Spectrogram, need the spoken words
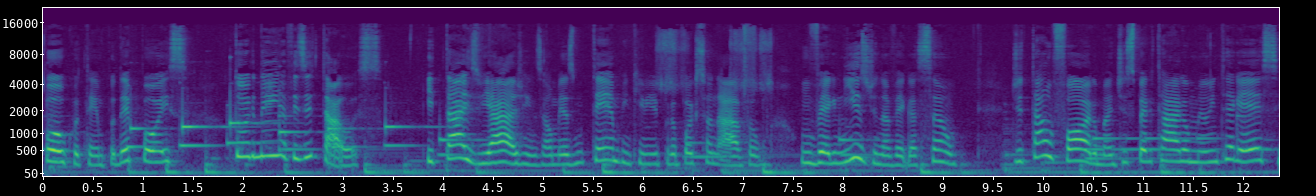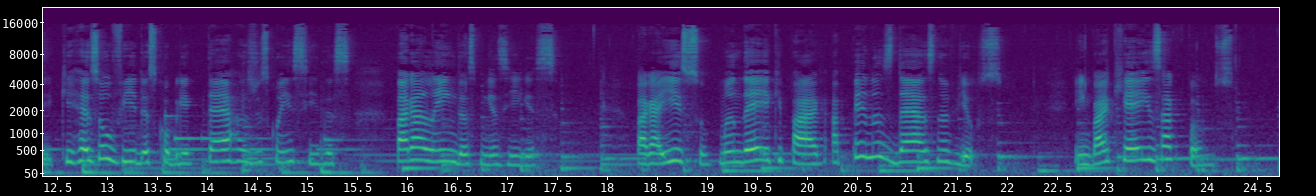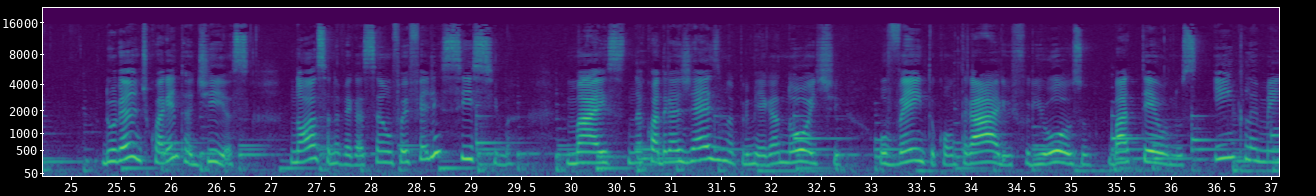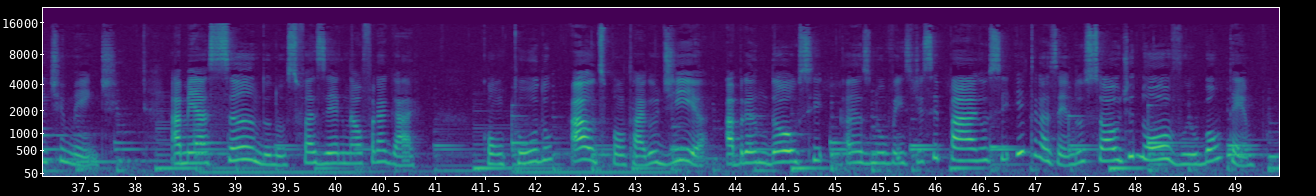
Pouco tempo depois, tornei a visitá-las. E tais viagens, ao mesmo tempo em que me proporcionavam um verniz de navegação, de tal forma despertaram meu interesse que resolvi descobrir terras desconhecidas para além das minhas ilhas. Para isso, mandei equipar apenas dez navios. Embarquei e zarpamos. Durante 40 dias, nossa navegação foi felicíssima, mas na quadragésima primeira noite, o vento contrário e furioso bateu-nos inclementemente, ameaçando-nos fazer naufragar. Contudo, ao despontar o dia, abrandou-se, as nuvens dissiparam-se e, trazendo o sol de novo e o bom tempo,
